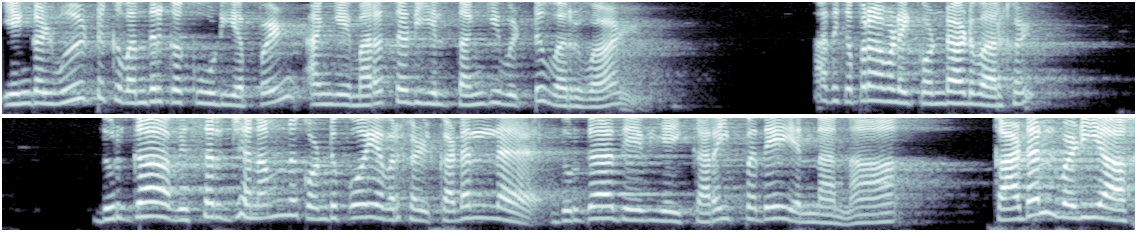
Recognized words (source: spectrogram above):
எங்கள் வீட்டுக்கு வந்திருக்கக்கூடிய பெண் அங்கே மரத்தடியில் தங்கிவிட்டு வருவாள். அதுக்கப்புறம் அவளை கொண்டாடுவார்கள். துர்கா விசர்ஜனம்னு கொண்டு போய் அவர்கள் கடலில் துர்காதேவியை கரைப்பதே என்னன்னா கடல் வழியாக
